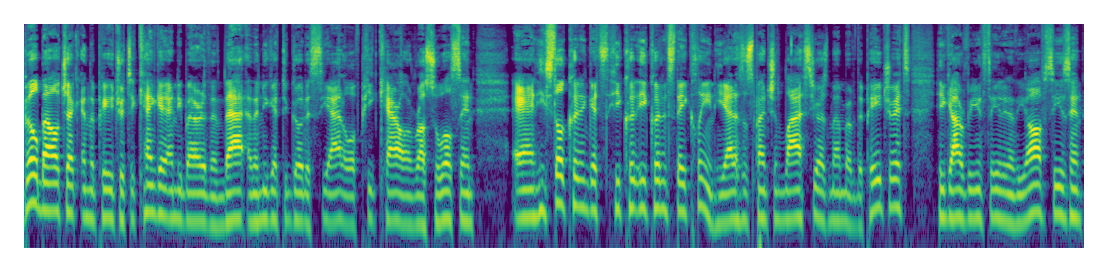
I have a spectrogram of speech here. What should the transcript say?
Bill Belichick and the Patriots. It can't get any better than that. And then you get to go to Seattle with Pete Carroll and Russell Wilson, and he still couldn't get he could he couldn't stay clean. He had a suspension last year as a member of the Patriots. He got reinstated in the offseason,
